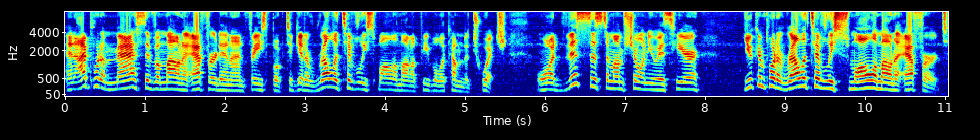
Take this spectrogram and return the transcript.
And I put a massive amount of effort in on Facebook to get a relatively small amount of people to come to Twitch. What this system I'm showing you is here, you can put a relatively small amount of effort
